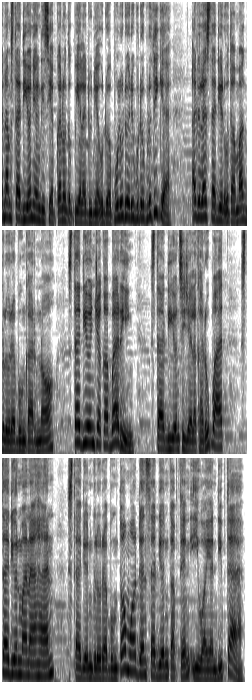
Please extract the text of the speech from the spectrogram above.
Enam stadion yang disiapkan untuk Piala Dunia U20 2023 adalah Stadion Utama Gelora Bung Karno, Stadion Jakabaring, Stadion Sijalak Harupat, Stadion Manahan, Stadion Gelora Bung Tomo, dan Stadion Kapten Iwayan Dipta.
